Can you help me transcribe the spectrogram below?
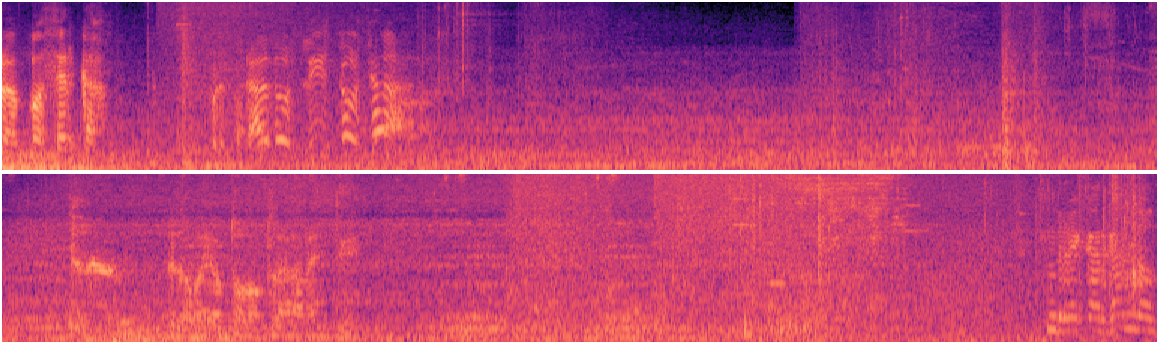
Trampa cerca. ¿Preparados? ¿Listos ya? Lo veo todo claramente. Recargando.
